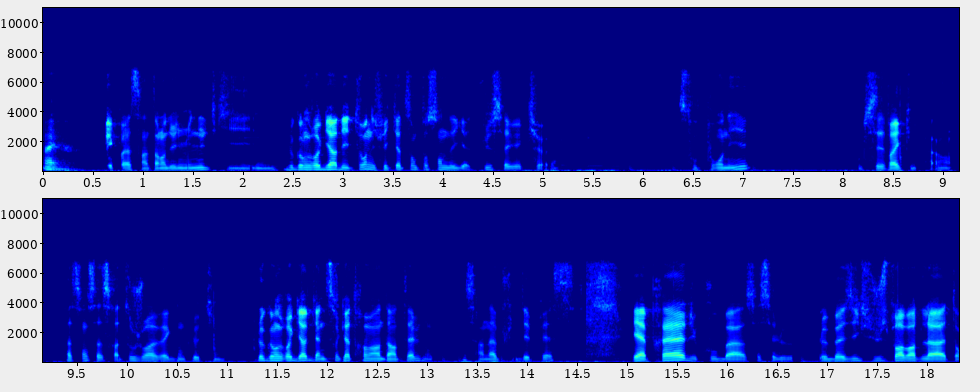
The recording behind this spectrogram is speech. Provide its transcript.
Ouais. Voilà, c'est un talent d'une minute qui. Le gang regarde, il tourne, il fait 400% de dégâts de plus avec euh, son tournis. Donc c'est vrai que bah, de toute façon, ça sera toujours avec donc le team. Le gang regarde gagne 180 d'intel, donc c'est un appui de DPS. Et après, du coup, bah ça c'est le, le basique, c'est juste pour avoir de la plus.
